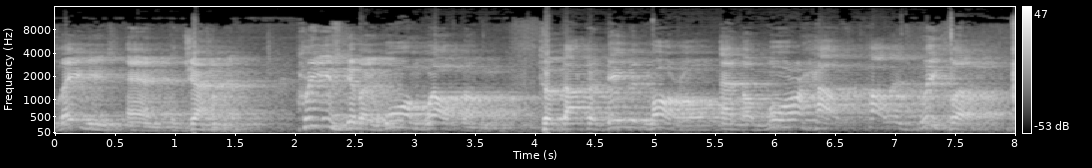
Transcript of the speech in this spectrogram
Ladies and gentlemen, please give a warm welcome to Dr. David Morrow and the Morehouse College Glee Club.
